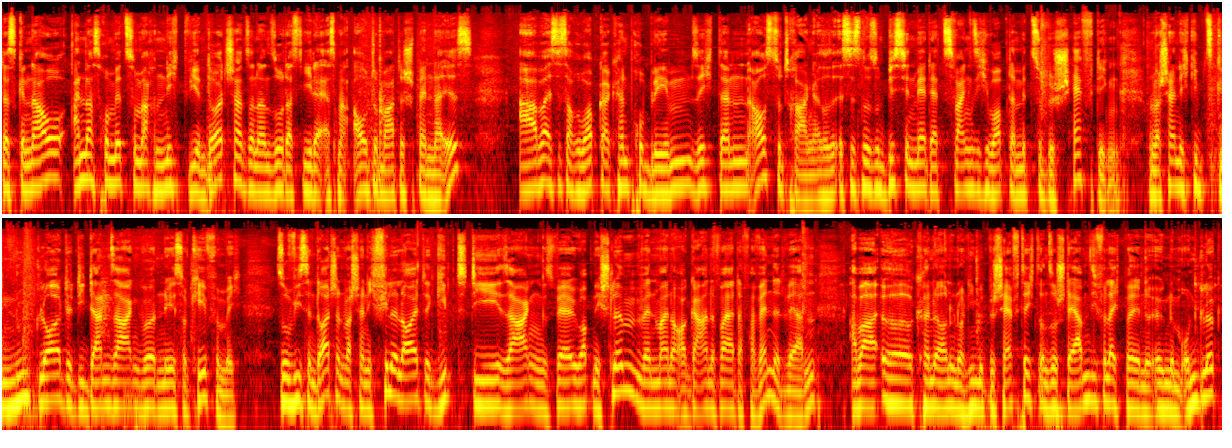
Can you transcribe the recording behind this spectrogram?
das genau andersrum mitzumachen, nicht wie in Deutschland, sondern so, dass jeder erstmal automatisch Spender ist. Aber es ist auch überhaupt gar kein Problem, sich dann auszutragen. Also es ist nur so ein bisschen mehr der Zwang, sich überhaupt damit zu beschäftigen. Und wahrscheinlich gibt es genug Leute, die dann sagen würden, nee, ist okay für mich. So wie es in Deutschland wahrscheinlich viele Leute gibt, die sagen, es wäre überhaupt nicht schlimm, wenn meine Organe weiter verwendet werden. Aber äh, keine Ahnung, noch nie mit beschäftigt. Und so sterben die vielleicht bei irgendeinem Unglück.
